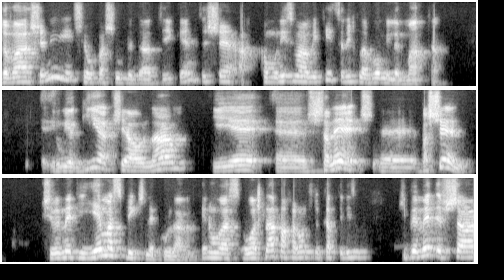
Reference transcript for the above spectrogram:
דבר שני שהוא חשוב לדעתי, כן, זה שהקומוניזם האמיתי צריך לבוא מלמטה. הוא יגיע כשהעולם יהיה שלם, בשל, כשבאמת יהיה מספיק לכולם, כן, הוא, השלב האחרון של הקפיטליזם, כי באמת אפשר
